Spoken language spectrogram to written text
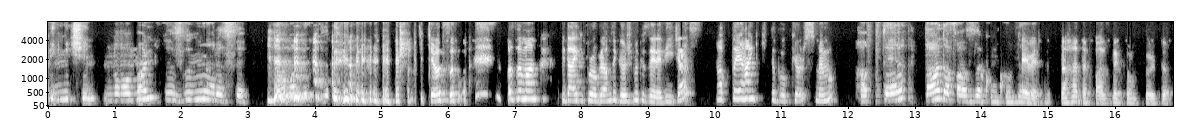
benim için normal hızlının arası. Peki o zaman. O zaman bir dahaki programda görüşmek üzere diyeceğiz. Haftaya hangi kitabı okuyoruz Memo? Haftaya daha da fazla kum kurdu. Evet, daha da fazla konkurdu.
